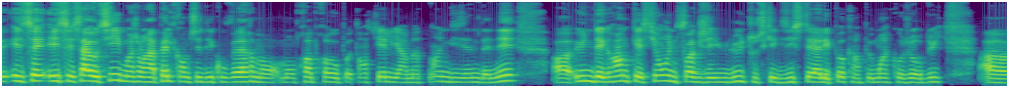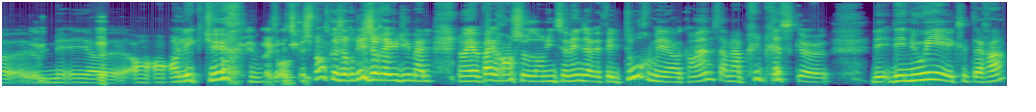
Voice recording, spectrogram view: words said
Et c'est ça aussi, moi je me rappelle quand j'ai découvert mon mon propre haut potentiel il y a maintenant une dizaine d'années, heu, une des grandes questions, une fois que j'ai eu lu tout ce qui existait à l'époque, un peu moins qu'aujourd'hui, heu, oui. mais heu, en lecture, parce que je pense qu'aujourd'hui j'aurais eu du mal. Non, il y avait pas grand chose. En 1 semaine, j'avais fait le tour, mais quand même, ça m'a pris presque, des des nuits et cetera,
